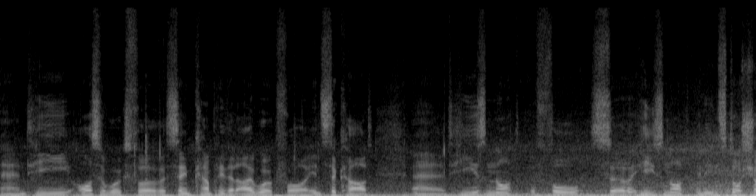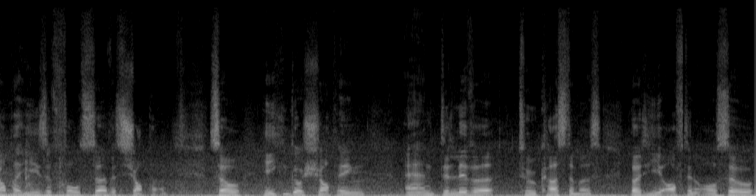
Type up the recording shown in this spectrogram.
and he also works for the same company that I work for, Instacart. And he's not a full server, he's not an in store shopper, he's a full service shopper. So, he can go shopping and deliver to customers, but he often also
